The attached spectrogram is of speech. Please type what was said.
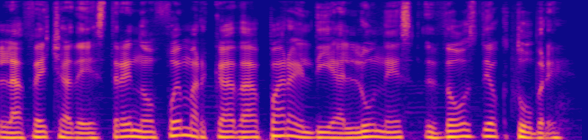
La fecha de estreno fue marcada para el día lunes 2 de octubre.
